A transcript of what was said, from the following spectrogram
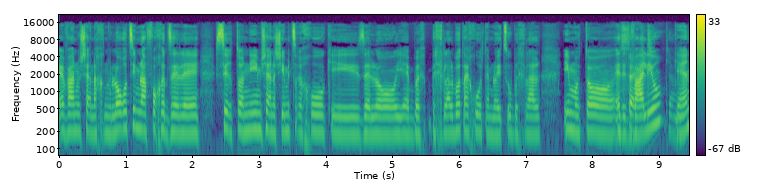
הבנו שאנחנו לא רוצים להפוך את זה לסרטונים שאנשים יצרכו, כי זה לא יהיה בכ- בכלל באותה איכות, הם לא יצאו בכלל עם אותו added value, כן. כן?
